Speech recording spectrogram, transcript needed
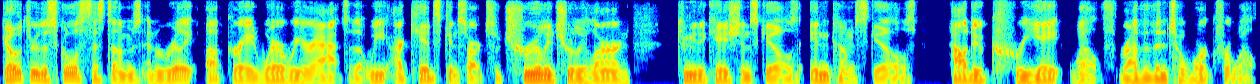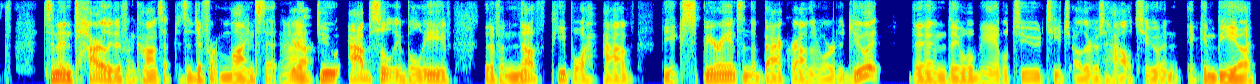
go through the school systems and really upgrade where we are at so that we, our kids can start to truly, truly learn communication skills, income skills, how to create wealth rather than to work for wealth. It's an entirely different concept. It's a different mindset. And yeah. I do absolutely believe that if enough people have the experience and the background in order to do it, then they will be able to teach others how to. And it can be a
